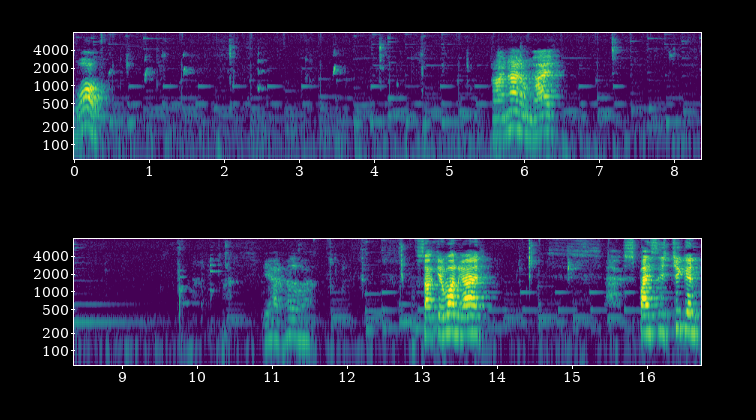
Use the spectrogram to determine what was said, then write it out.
Whoa. Another one, guys. Yeah, another one. Second one, guys. Spicy chicken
